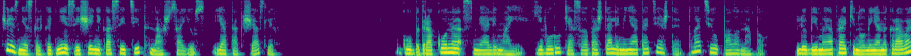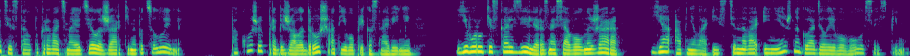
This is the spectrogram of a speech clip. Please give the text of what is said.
Через несколько дней священник осветит наш союз. Я так счастлив». Губы дракона смяли мои. Его руки освобождали меня от одежды. Платье упало на пол. Любимый опрокинул меня на кровать и стал покрывать мое тело жаркими поцелуями. По коже пробежала дрожь от его прикосновений. Его руки скользили, разнося волны жара. Я обняла истинного и нежно гладила его волосы и спину.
